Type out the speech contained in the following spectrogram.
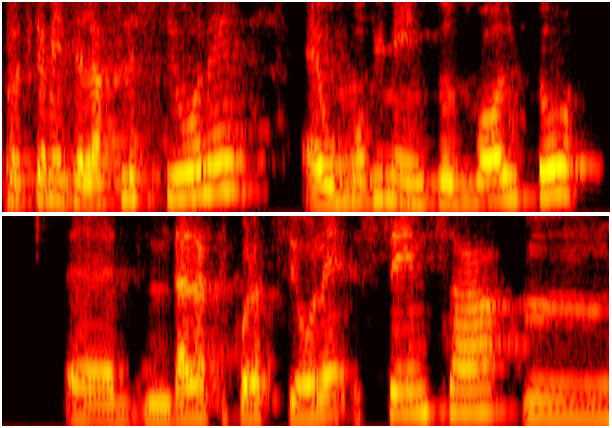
praticamente la flessione è un movimento svolto eh, dall'articolazione senza mh, mm,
